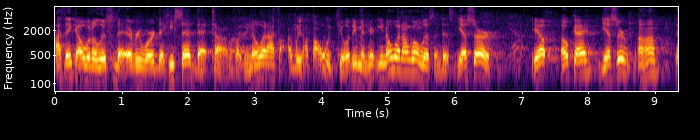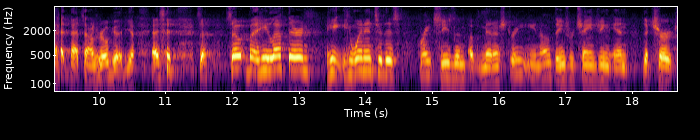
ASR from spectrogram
I think I would have listened to every word that he said that time. I was like, you know what? I thought I, mean, I thought we killed him, and here, you know what? I'm going to listen to this. Yes, sir. Yep. Okay. Yes, sir. Uh huh. That that sounds real good. Yeah. so so, but he left there and he he went into this great season of ministry. You know, things were changing in the church,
